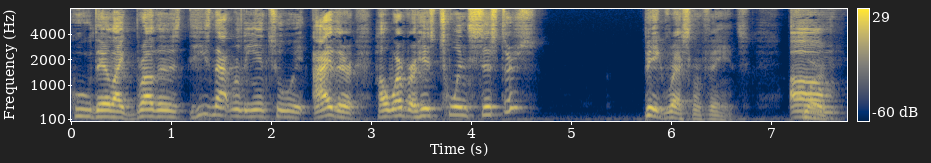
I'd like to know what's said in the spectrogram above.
who they're like brothers. He's not really into it either. However, his twin sisters, big wrestling fans. Um,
